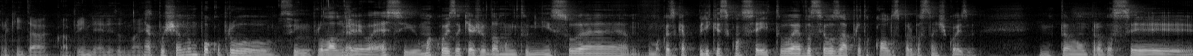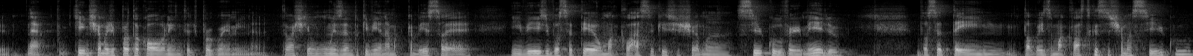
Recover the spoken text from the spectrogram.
para quem está aprendendo e tudo mais. É, puxando um pouco pro, Sim. pro lado é. de iOS, uma coisa que ajuda muito nisso é. Uma coisa que aplica esse conceito é você usar protocolos para bastante coisa. Então, para você. Né, que a gente chama de protocolo oriented programming, né? Então, acho que um exemplo que vem na minha cabeça é: em vez de você ter uma classe que se chama círculo vermelho, você tem talvez uma classe que se chama círculo,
